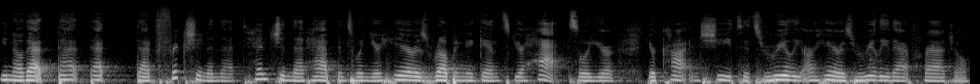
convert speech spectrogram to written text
you know that that that that friction and that tension that happens when your hair is rubbing against your hats or your, your cotton sheets. It's really, our hair is really that fragile.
